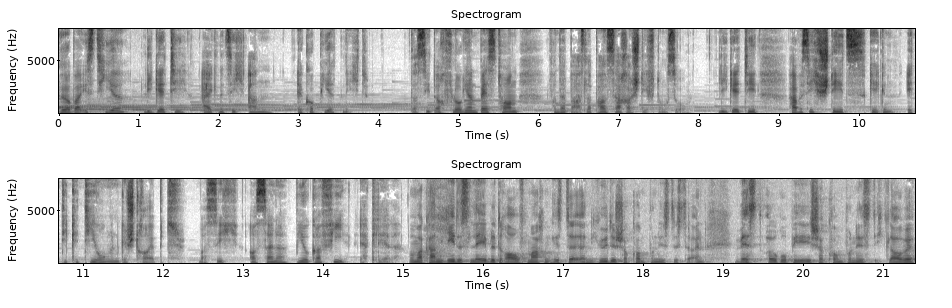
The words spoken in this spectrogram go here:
Hörbar ist hier, Ligeti eignet sich an, er kopiert nicht. Das sieht auch Florian Besthorn von der Basler Paul-Sacher-Stiftung so. Ligeti habe sich stets gegen Etikettierungen gesträubt, was sich aus seiner Biografie erkläre. Und man kann jedes Label drauf machen. Ist er ein jüdischer Komponist? Ist er ein westeuropäischer Komponist? Ich glaube,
